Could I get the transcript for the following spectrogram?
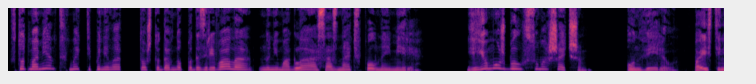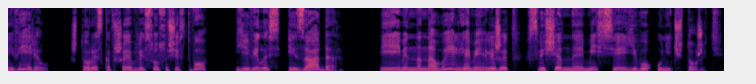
В тот момент Мэтти поняла то, что давно подозревала, но не могла осознать в полной мере. Ее муж был сумасшедшим. Он верил, поистине верил, что рыскавшее в лесу существо явилось из ада и именно на Уильяме лежит священная миссия его уничтожить.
